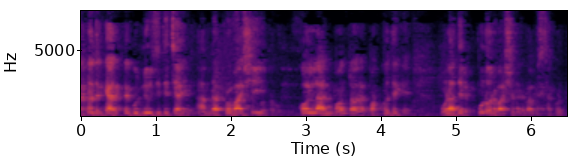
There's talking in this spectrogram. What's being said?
আপনাদেরকে আরেকটা গুড নিউজ দিতে চাই। আমরা প্রবাসী কল্যাণ মন্ত্রণালয়ের পক্ষ থেকে ওনাদের পুনর্বাসনের ব্যবস্থা করব।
